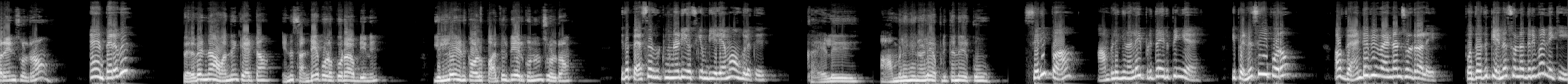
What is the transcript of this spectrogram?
வரேன்னு சொல்றான். பிறகு? பிறகு என்ன அவன் தான் கேட்டான். என்ன சண்டையை போட போறா அப்படின்னு. இல்ல எனக்கு அவளை பாத்துக்கிட்டே இருக்கணும்னு சொல்றான். இத பேசுறதுக்கு முன்னாடி யோசிக்க முடியலையாமா உங்களுக்கு? கயலு ஆம்பளைங்கனாலே அப்படித்தானே இருக்கும்? சரிப்பா ஆம்பளைங்கனாலே இப்படித்தான் இருப்பீங்க. இப்ப என்ன செய்ய போறோம்? அவ வேண்டவே வேண்டாம்னு சொல்றாளே. பொத்ததுக்கு என்ன சொன்ன தெரியுமா இன்னைக்கு?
